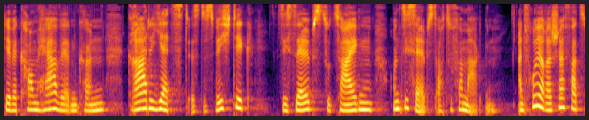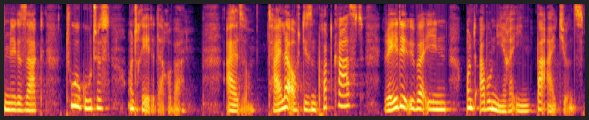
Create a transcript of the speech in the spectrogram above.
der wir kaum Herr werden können, gerade jetzt ist es wichtig, sich selbst zu zeigen und sich selbst auch zu vermarkten. Ein früherer Chef hat zu mir gesagt, tue Gutes und rede darüber. Also, teile auch diesen Podcast, rede über ihn und abonniere ihn bei iTunes.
